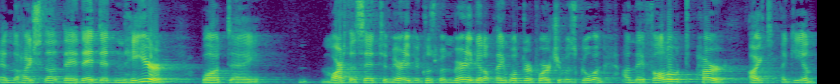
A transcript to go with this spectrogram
in the house that day, they didn't hear what Martha said to Mary because when Mary got up, they wondered where she was going and they followed her out again.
